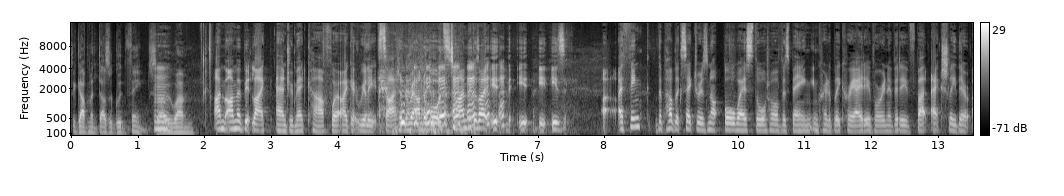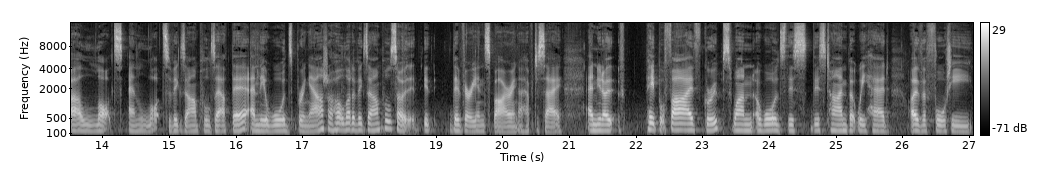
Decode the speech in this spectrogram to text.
the government does a good thing. So. Mm. Um, I'm, I'm a bit like Andrew Metcalfe, where I get really excited around awards time because I, it, it, it is. I think the public sector is not always thought of as being incredibly creative or innovative, but actually there are lots and lots of examples out there, and the awards bring out a whole lot of examples. So it, it, they're very inspiring, I have to say. And you know, people, five groups won awards this this time, but we had over 40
